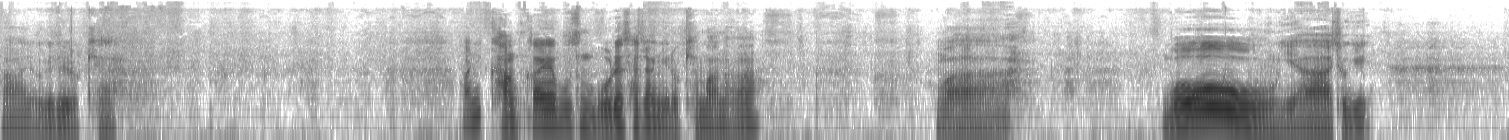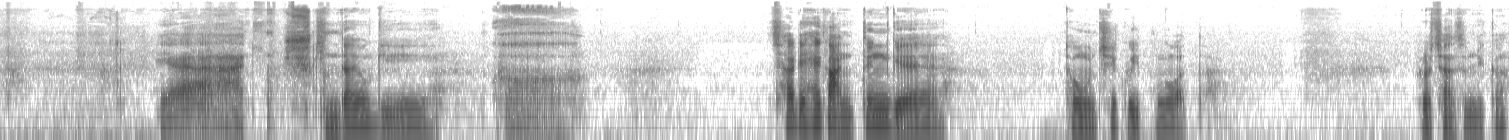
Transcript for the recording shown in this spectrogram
아, 여기도 이렇게 아니 강가에 무슨 모래사장이 이렇게 많아? 와, 오, 야 저기, 야 죽인다 여기. 크. 차라리 해가 안 뜬 게 더 운치 있고 이쁜 것 같다. 그렇지 않습니까?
